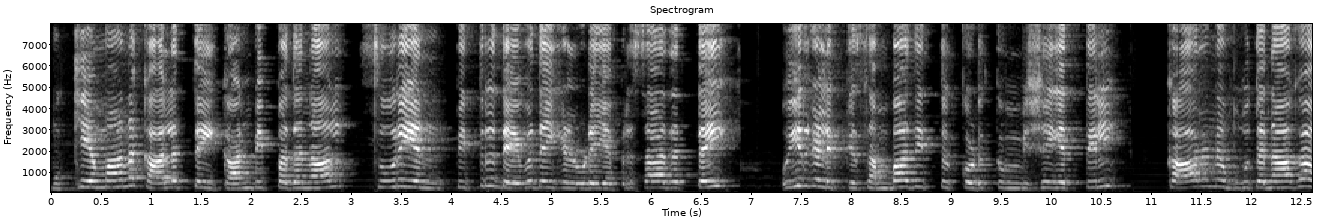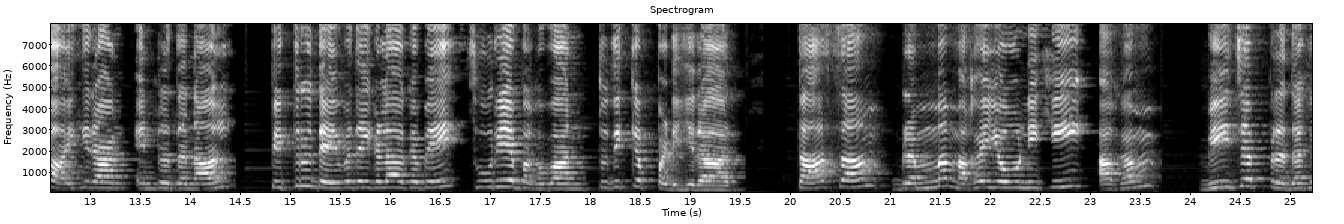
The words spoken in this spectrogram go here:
முக்கியமான காலத்தை காண்பிப்பதனால் சூரியன் பித்ரு தேவதைகளுடைய பிரசாதத்தை உயிர்களுக்கு சம்பாதித்து கொடுக்கும் விஷயத்தில் காரணபூதனாக ஆகிறான் என்றதனால் பித்ரு தேவதைகளாகவே சூரிய பகவான் துதிக்கப்படுகிறார். தாசாம் பிரம்ம மகயோனிகி அகம் பீஜ பிரதக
